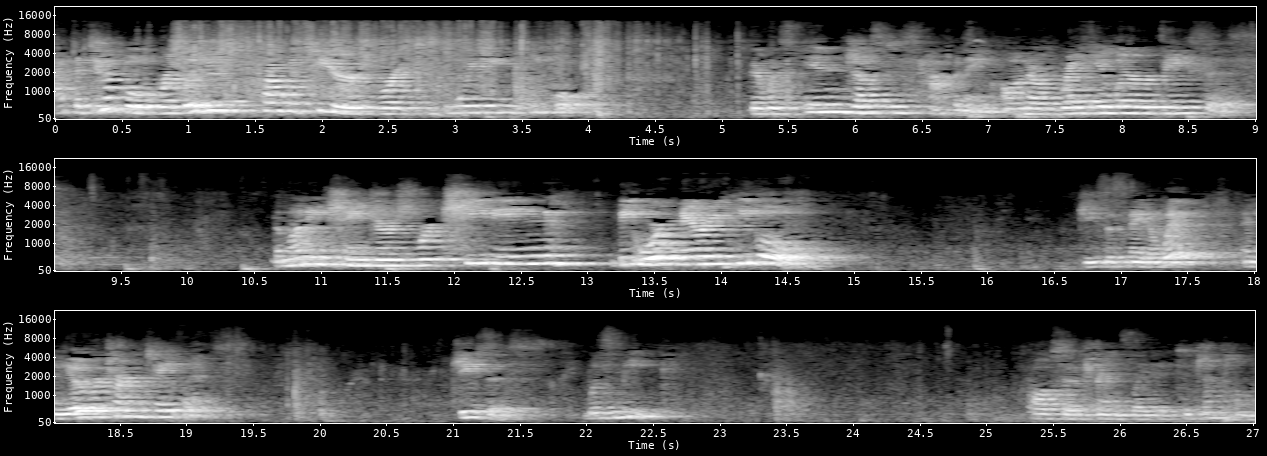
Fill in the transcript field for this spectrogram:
at the temple, religious profiteers were exploiting people. There was injustice happening on a regular basis. The money changers were cheating the ordinary people. Jesus made a whip and he overturned tables. Jesus was meek, also translated to gentleness.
